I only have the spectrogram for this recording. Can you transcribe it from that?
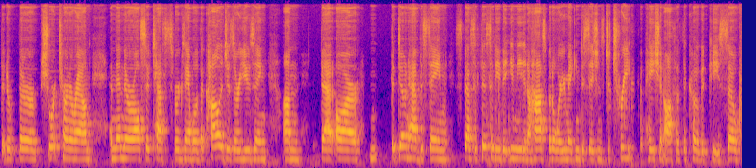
that are, that are short turnaround. And then there are also tests, for example, that the colleges are using um, that are that don't have the same specificity that you need in a hospital where you're making decisions to treat a patient off of the COVID piece. So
